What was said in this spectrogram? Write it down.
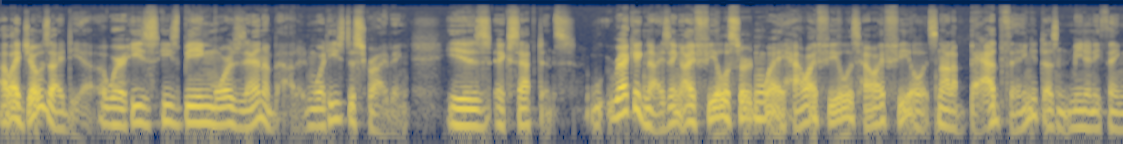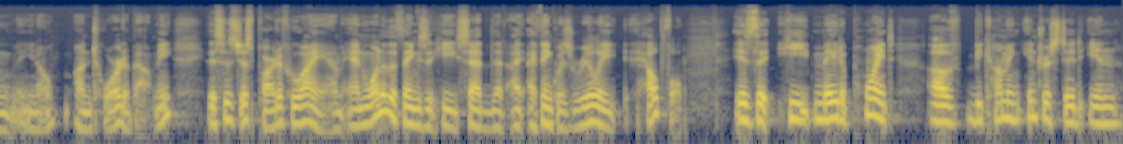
I like Joe's idea uh, where he's he's being more zen about it, and what he's describing is acceptance, recognizing I feel a certain way. How I feel is how I feel. It's not a bad thing. It doesn't mean anything you know untoward about me. This is just part of who I am. And one of the things that he said that I, I think was really helpful is that he made a point of becoming interested in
